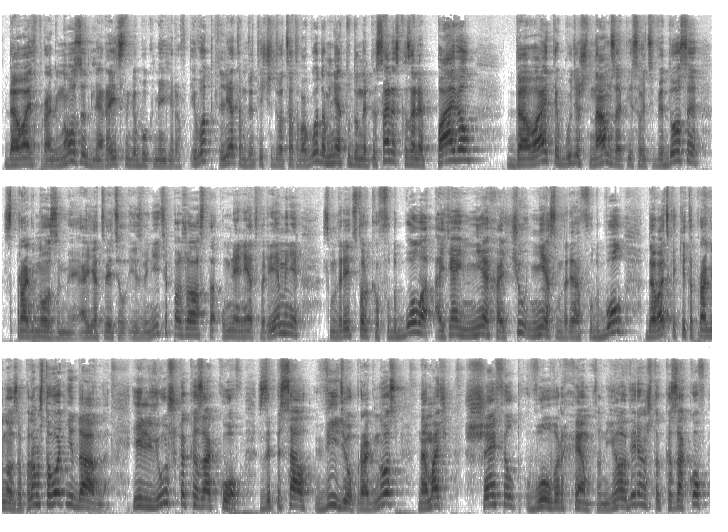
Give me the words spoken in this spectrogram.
давать прогнозы для рейтинга букмекеров. И вот летом 2020 года мне оттуда написали, сказали, Павел, давай ты будешь нам записывать видосы с прогнозами. А я ответил, извините, пожалуйста, у меня нет времени смотреть только футбола, а я не хочу, не смотря футбол, давать какие-то прогнозы. Потому что вот недавно Ильюшка Казаков записал видеопрогноз на матч Шеффилд-Вулверхэмптон. Я уверен, что Казаков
